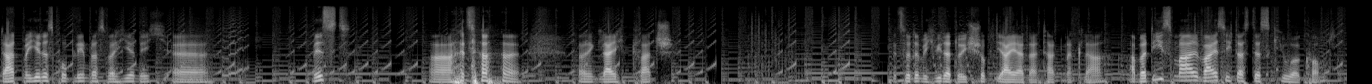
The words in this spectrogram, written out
Da hatten wir hier das Problem, dass wir hier nicht, äh... Mist. Ah, jetzt haben wir den gleichen Quatsch. Jetzt wird er mich wieder durchschubsen. Ja, ja, na, na klar. Aber diesmal weiß ich, dass der Skewer kommt.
